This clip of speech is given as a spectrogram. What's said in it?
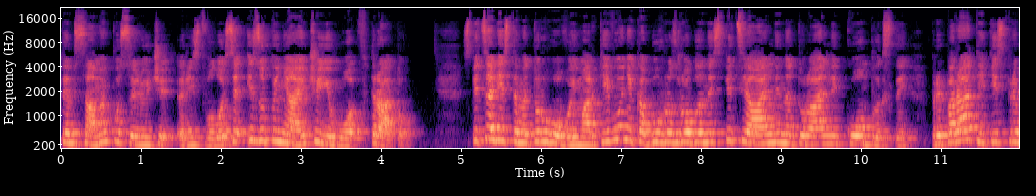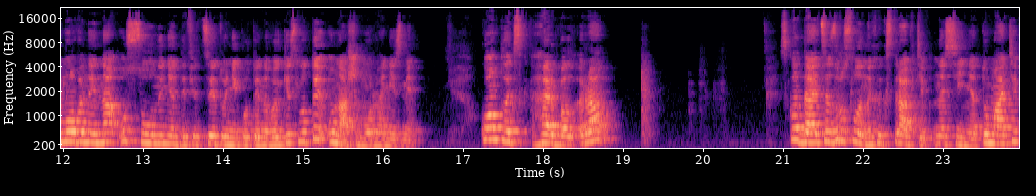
тим самим посилюючи ріст волосся і зупиняючи його втрату. Спеціалістами торгової марки Івоніка був розроблений спеціальний натуральний комплексний препарат, який спрямований на усунення дефіциту нікотинової кислоти у нашому організмі. Комплекс Herbal Ra складається з рослинних екстрактів насіння томатів,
